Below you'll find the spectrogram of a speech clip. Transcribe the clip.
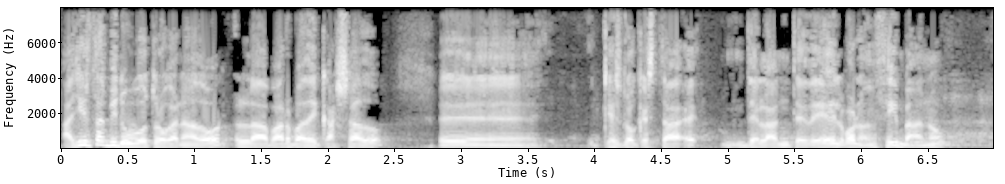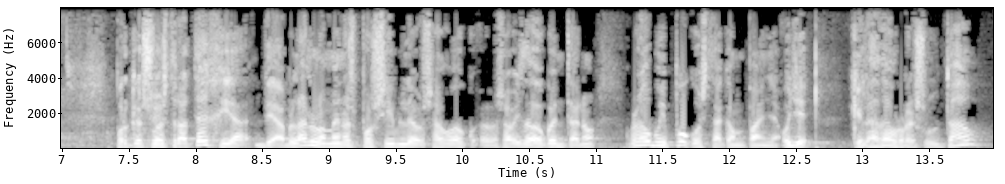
Ayer también hubo otro ganador, la barba de casado, eh, que es lo que está eh, delante de él, bueno, encima, ¿no? Porque su estrategia de hablar lo menos posible, os, habéis dado cuenta, ¿no? Ha hablado muy poco esta campaña. Oye, ¿que le ha dado resultado?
